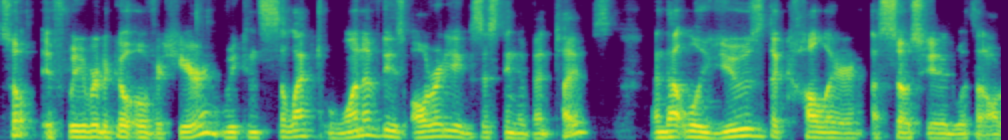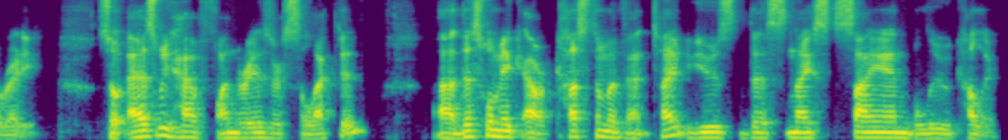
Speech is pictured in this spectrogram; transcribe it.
So if we were to go over here, we can select one of these already existing event types, and that will use the color associated with it already. So as we have fundraiser selected, uh, this will make our custom event type use this nice cyan blue color.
